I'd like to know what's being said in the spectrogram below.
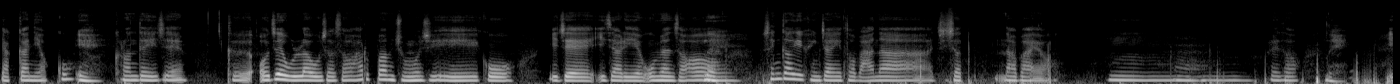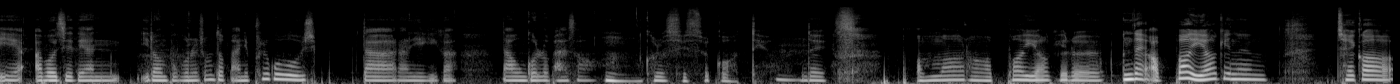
약간이었고 예, 그런데 이제 그 어제 올라오셔서 하룻밤 주무시고 이제 이 자리에 오면서 네. 생각이 굉장히 더 많아지셨나 봐요. 음, 그래서 네, 이 아버지에 대한 이런 부분을 좀 더 많이 풀고 싶다라는 얘기가 나온 걸로 봐서. 음, 그럴 수 있을 것 같아요. 음. 근데 엄마랑 아빠 이야기를 근데 아빠 이야기는 제가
